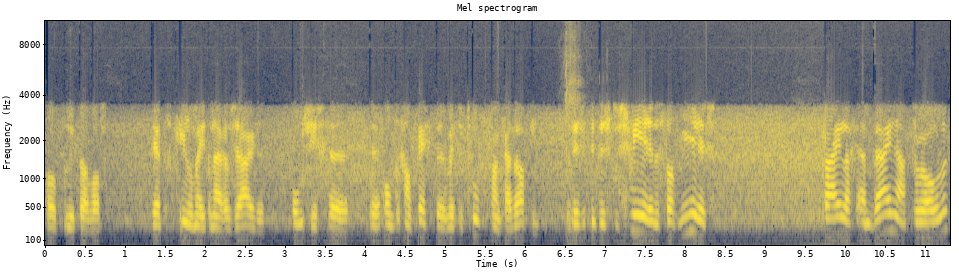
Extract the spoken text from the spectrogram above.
al, ik daar was, 30 kilometer naar het zuiden om, zich, uh, om te gaan vechten met de troepen van Gaddafi. Dus, dus de sfeer in de stad hier is veilig en bijna vrolijk.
